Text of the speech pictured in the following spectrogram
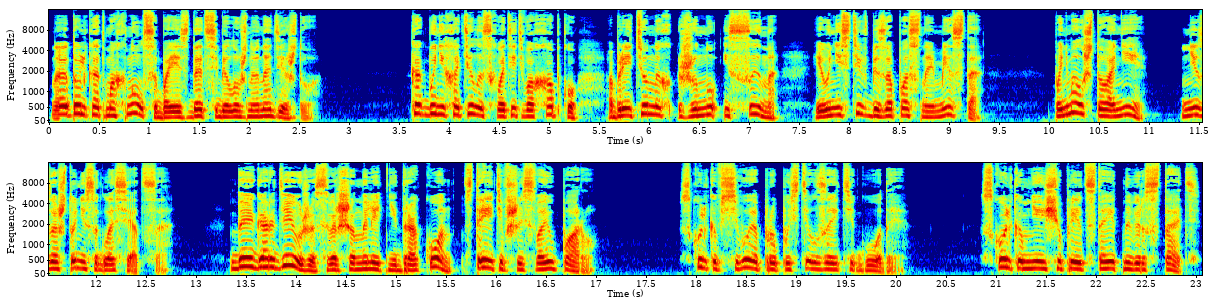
но я только отмахнулся, боясь дать себе ложную надежду. Как бы не хотелось схватить в охапку обретенных жену и сына и унести в безопасное место, понимал, что они ни за что не согласятся — да и Гордей уже совершеннолетний дракон, встретивший свою пару. Сколько всего я пропустил за эти годы. Сколько мне еще предстоит наверстать.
